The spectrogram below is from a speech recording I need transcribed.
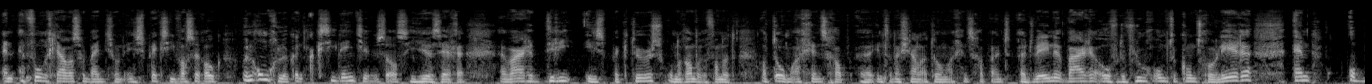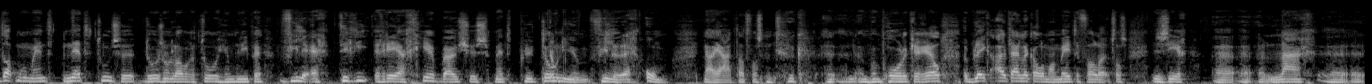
En, en vorig jaar was er bij zo'n inspectie was er ook een ongeluk, een accidentje zoals ze hier zeggen. Er waren drie inspecteurs, onder andere van het atoomagentschap, uh, internationaal atoomagentschap uit, uit Wenen, waren over de vloer om te controleren. En op dat moment, net toen ze door zo'n laboratorium liepen, vielen er drie reageerbuisjes met plutonium vielen er om. Nou ja, dat was natuurlijk een, een behoorlijke rel. Het bleek uiteindelijk allemaal mee te vallen. Het was zeer uh, laag, nou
